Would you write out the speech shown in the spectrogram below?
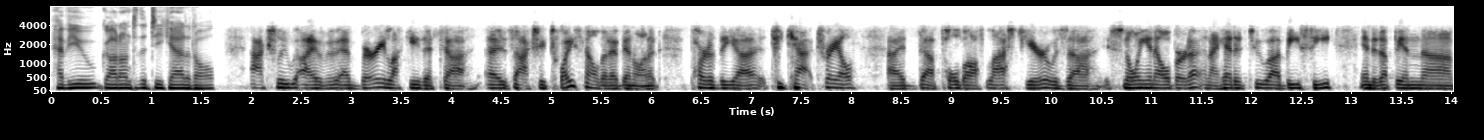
Have you got onto the TCAT at all? Actually, I've, I'm very lucky that uh, it's actually twice now that I've been on it. Part of the uh, TCAT Trail I'd uh, pulled off last year. It was uh, snowing in Alberta, and I headed to uh, BC. Ended up in uh,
